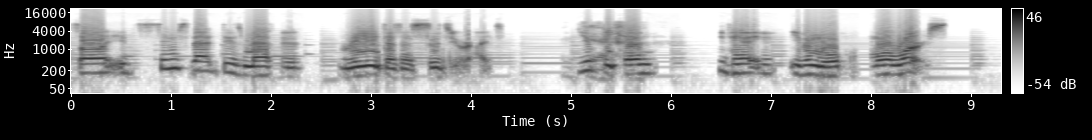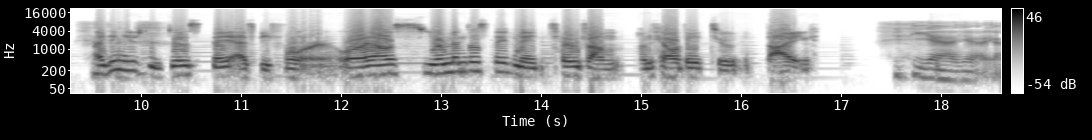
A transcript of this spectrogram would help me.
So it seems that this method really doesn't suit you, right? You Yeah. became you became even more more worse. I think you should just stay as before, or else your mental state may turn from unhealthy to dying. yeah, yeah, yeah.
